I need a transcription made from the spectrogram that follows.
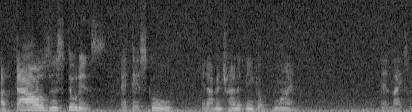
a thousand students at that school, and I've been trying to think of one that likes me.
